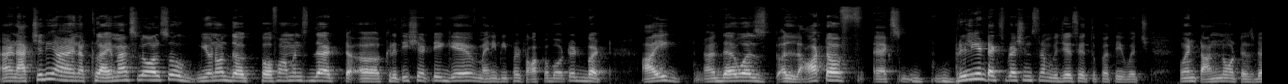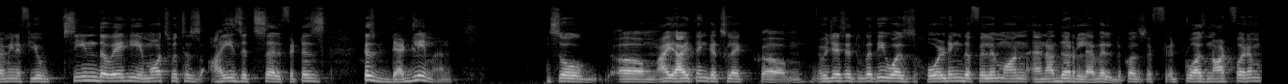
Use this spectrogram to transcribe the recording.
And actually, in a climax, also you know the performance that uh, Kriti Shetty gave, many people talk about it, but I uh, there was a lot of ex- brilliant expressions from Vijay Sethupathi which went unnoticed. I mean, if you've seen the way he emotes with his eyes itself, it is it is deadly, man so um, I, I think it's like um, Vijay Sethupathi was holding the film on another level because if it was not for him,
